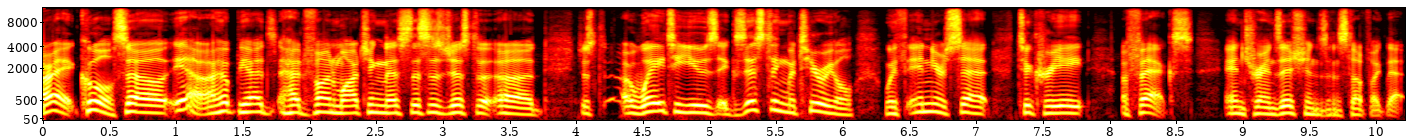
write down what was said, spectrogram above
All right, cool. So yeah, I hope you had had fun watching this. This is just a uh, just a way to use existing material within your set to create effects and transitions and stuff like that.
